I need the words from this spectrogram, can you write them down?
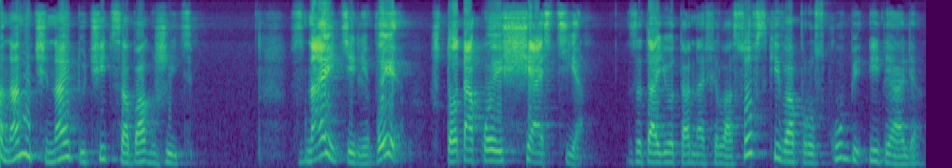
она начинает учить собак жить. «Знаете ли вы, что такое счастье?» задает она философский вопрос Кубе и Ляля.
